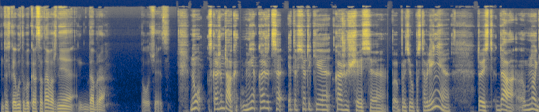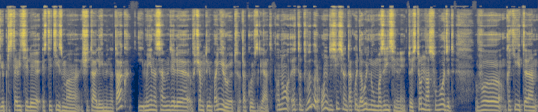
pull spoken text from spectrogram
То есть как будто бы красота важнее добра получается? Ну, скажем так, мне кажется, это все-таки кажущееся противопоставление. То есть, да, многие представители эстетизма считали именно так, и мне на самом деле в чем-то импонирует такой взгляд. Но этот выбор, он действительно такой довольно умозрительный. То есть он нас уводит в какие-то,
